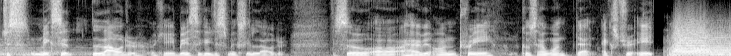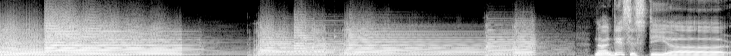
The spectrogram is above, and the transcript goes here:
just makes it louder. Okay, basically just makes it louder. So uh, I have it on pre because I want that extra 8. Now this is the uh,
